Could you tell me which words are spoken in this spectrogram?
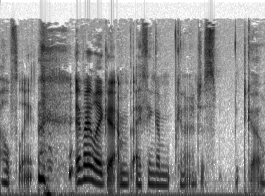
hopefully, if I like it, I'm, I think I'm gonna just go,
